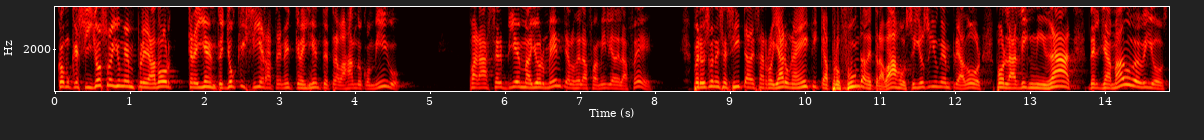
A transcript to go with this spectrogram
como que si yo soy un empleador creyente, yo quisiera tener creyentes trabajando conmigo para hacer bien mayormente a los de la familia de la fe. Pero eso necesita desarrollar una ética profunda de trabajo. Si yo soy un empleador, por la dignidad del llamado de Dios,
